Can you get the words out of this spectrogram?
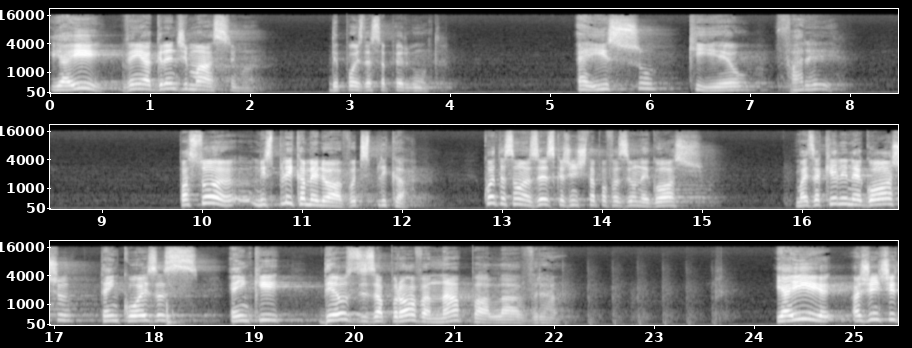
E aí vem a grande máxima, depois dessa pergunta. É isso que eu farei. Pastor, me explica melhor, vou te explicar. Quantas são as vezes que a gente está para fazer um negócio, mas aquele negócio tem coisas em que Deus desaprova na palavra. E aí a gente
